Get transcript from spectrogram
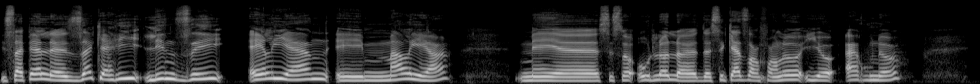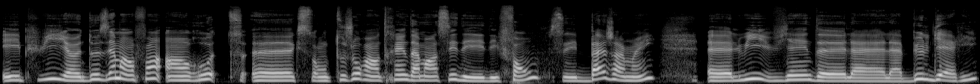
Ils s'appellent Zachary, Lindsay Eliane et Malia. Mais euh, c'est ça, au-delà de ces quatre enfants-là, il y a Aruna. Et puis, il y a un deuxième enfant en route euh, qui sont toujours en train d'amasser des, fonds. C'est Benjamin. Euh, lui, vient de la, Bulgarie,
